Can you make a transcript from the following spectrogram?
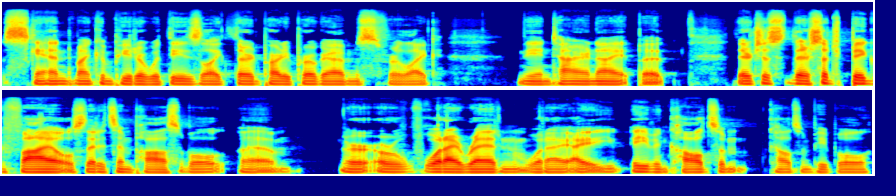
scanned my computer with these like third-party programs for like the entire night, but they're just they're such big files that it's impossible. Um, or, or what I read and what I, I even called some called some people.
